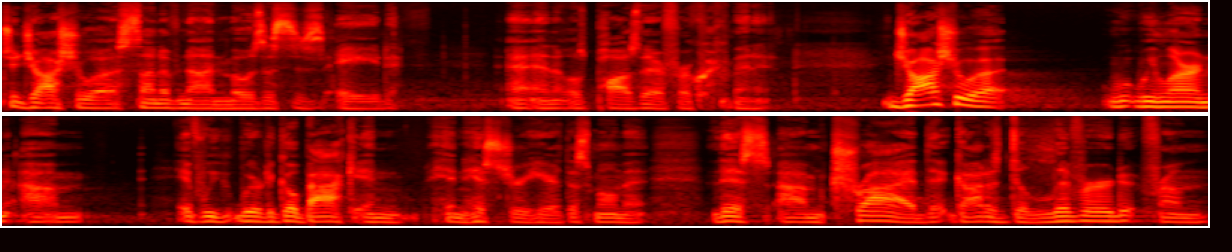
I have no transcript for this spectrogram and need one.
to Joshua, son of Nun, Moses' aide. And let's pause there for a quick minute. Joshua, we learn, um, if we were to go back in, in history here at this moment, this um, tribe that God has delivered from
